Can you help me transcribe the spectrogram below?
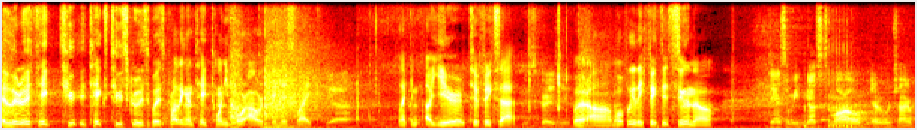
It literally take two, it takes two screws, but it's probably gonna take 24 hour fitness like, Yeah, like an, a year to fix that. it's crazy. But um, hopefully they fix it soon though. Dance gonna be nuts tomorrow. Everyone trying to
